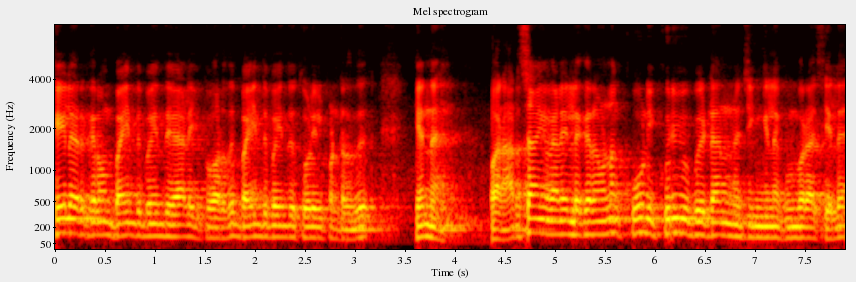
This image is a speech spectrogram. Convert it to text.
கீழே இருக்கிறவன் பயந்து பயந்து வேலைக்கு போகிறது பயந்து பயந்து தொழில் பண்ணுறது என்ன? ஒரு அரசாங்க வேலையில் இருக்கிறவன்லாம் கூணி குருவி போயிட்டான்னு வச்சுக்கிங்களேன் கும்பராசியில்.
